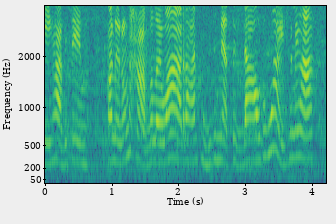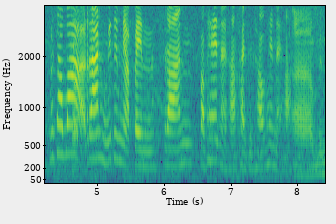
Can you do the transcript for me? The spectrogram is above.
นี้ค่ะพี่จิม ก่อนอื่นต้องถามกันเลยว่าร้านของพี่จิมเนี่ยติดดาวด้วยใช่ไหมคะ ไม่ทราบว่าครับ ร้านของพี่จิมเนี่ยเป็นร้านประเภทไหนคะ ขายสินค้าประเภทไหนคะ อ่าเป็น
